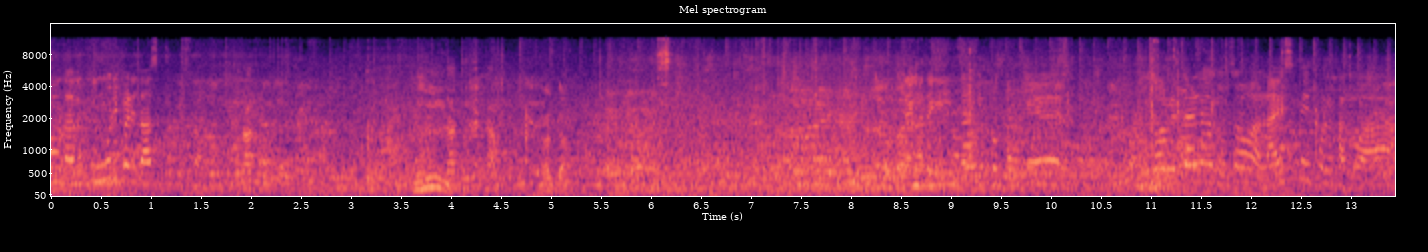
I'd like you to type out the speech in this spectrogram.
어, 나는 국물이 빨리 나왔으면 좋겠어. 나도 음 나 도대타 맞다 내가 되게 인상 깊었던 게 이거를 잘라줘서 라이스 페이퍼를 가져와.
